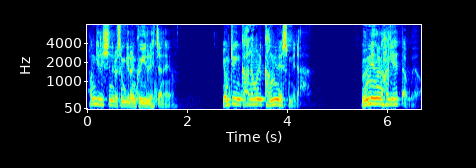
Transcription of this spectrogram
황제를 신으로 섬기라는 그 일을 했잖아요. 영적인 간음을 강요했습니다. 음행을 하게 했다고요.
